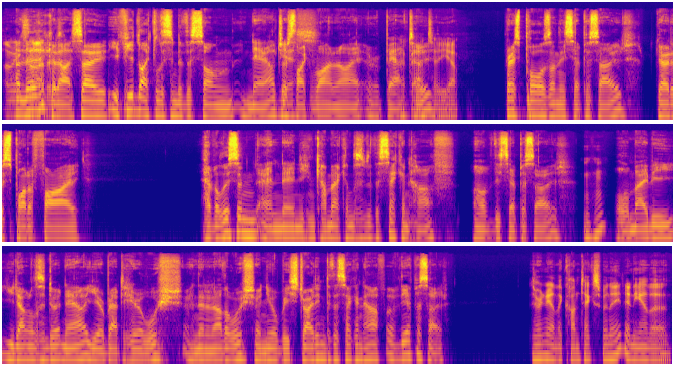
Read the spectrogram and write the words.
I'm excited. could I. So if you'd like to listen to the song now, just Yes. like Ryan and I are about, About to, to, yep. press pause on this episode, go to Spotify, have a listen, and then you can come back and listen to the second half of this episode. Mhm. Or maybe you don't listen to it now, you're about to hear a whoosh and then another whoosh, and you'll be straight into the second half of the episode. Is there any other context we need? Any other?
